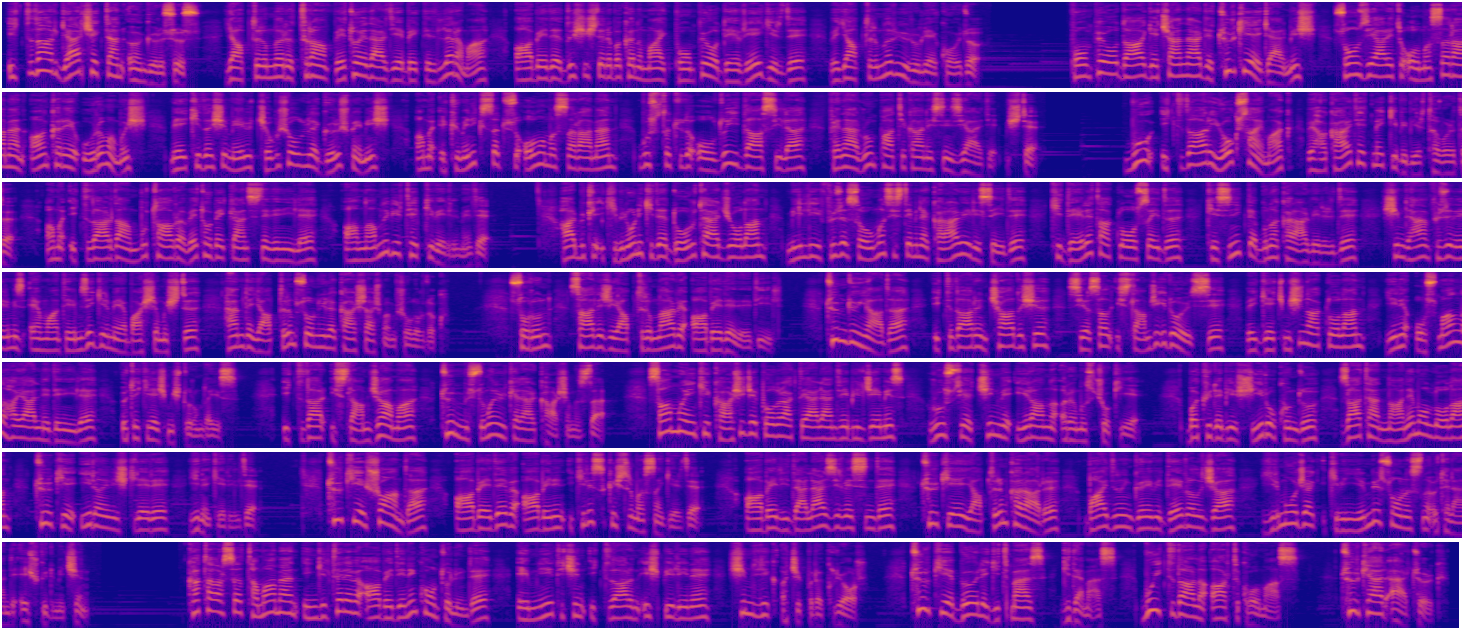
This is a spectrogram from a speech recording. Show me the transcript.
İktidar gerçekten öngörüsüz. Yaptırımları Trump veto eder diye beklediler ama ABD Dışişleri Bakanı Mike Pompeo devreye girdi ve yaptırımları yürürlüğe koydu. Pompeo daha geçenlerde Türkiye'ye gelmiş, son ziyareti olmasına rağmen Ankara'ya uğramamış, mevkidaşı Mevlüt Çavuşoğlu ile görüşmemiş ama ekümenik statüsü olmamasına rağmen bu statüde olduğu iddiasıyla Fener Rum Patrikhanesi'ni ziyaret etmişti. Bu iktidarı yok saymak ve hakaret etmek gibi bir tavırdı ama iktidardan bu tavra veto beklentisi nedeniyle anlamlı bir tepki verilmedi. Halbuki 2012'de doğru tercih olan milli füze savunma sistemine karar verilseydi ki devlet haklı olsaydı kesinlikle buna karar verirdi. Şimdi hem füzelerimiz envanterimize girmeye başlamıştı hem de yaptırım sorunuyla karşılaşmamış olurduk. Sorun sadece yaptırımlar ve ABD'de değil. Tüm dünyada iktidarın çağ dışı siyasal İslamcı ideolojisi ve geçmişin aklı olan yeni Osmanlı hayal nedeniyle ötekileşmiş durumdayız. İktidar İslamcı ama tüm Müslüman ülkeler karşımızda. Sanmayın ki karşı cephe olarak değerlendirebileceğimiz Rusya, Çin ve İran'la aramız çok iyi. Bakü'de bir şiir okundu, zaten nanemollu olan Türkiye-İran ilişkileri yine gerildi. Türkiye şu anda ABD ve AB'nin ikili sıkıştırmasına girdi. AB Liderler Zirvesi'nde Türkiye'ye yaptırım kararı Biden'ın görevi devralacağı 20 Ocak 2021 sonrasına ötelendi eşgüdüm için. Katar ise tamamen İngiltere ve ABD'nin kontrolünde emniyet için iktidarın işbirliğine şimdilik açık bırakılıyor. Türkiye böyle gitmez, gidemez. Bu iktidarla artık olmaz. Türker Ertürk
